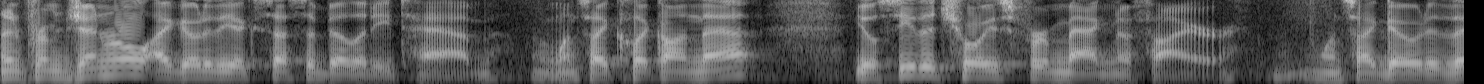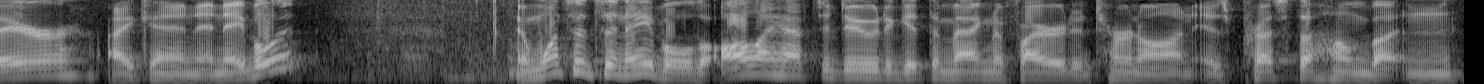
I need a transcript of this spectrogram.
And from General, I go to the Accessibility tab. And once I click on that, you'll see the choice for magnifier. Once I go to there, I can enable it. And once it's enabled, all I have to do to get the magnifier to turn on is press the home button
